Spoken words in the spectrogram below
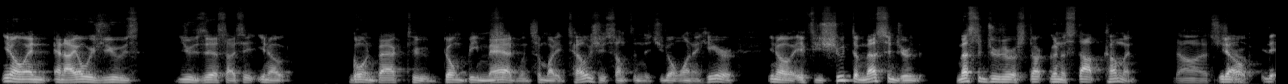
You know, and and I always use use this. I say, you know, going back to don't be mad when somebody tells you something that you don't want to hear. You know, if you shoot the messenger, messengers are start going to stop coming. No, that's you true. know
